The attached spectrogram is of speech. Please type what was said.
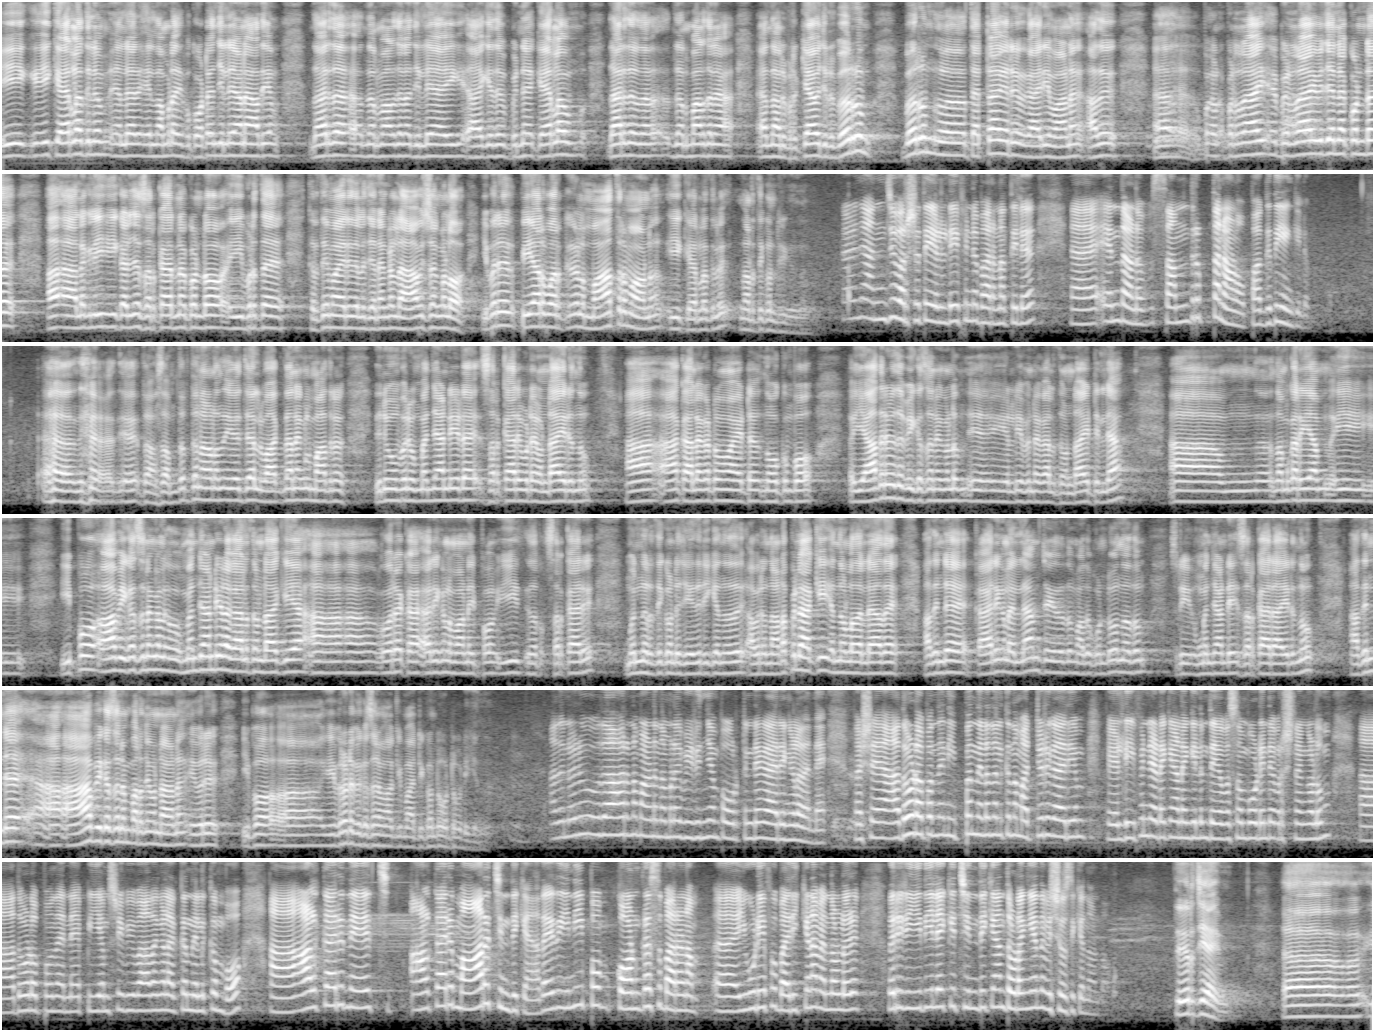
ഈ ഈ കേരളത്തിലും എല്ലാ നമ്മുടെ കോട്ടയം ജില്ലയാണ് ആദ്യം ദാരിദ്ര്യ നിർമ്മാർജന ജില്ലയായി ആക്കിയത്. പിന്നെ കേരളം ദാരിദ്ര്യ നിർമ്മാർജന എന്നാണ് പ്രഖ്യാപിച്ചിട്ടുണ്ട് വെറും വെറും തെറ്റായ ഒരു കാര്യമാണ്. അത് പിണറായി പിണറായി വിജയനെ കൊണ്ട് അല്ലെങ്കിൽ ഈ കഴിഞ്ഞ സർക്കാരിനെ കൊണ്ടോ ഇവിടുത്തെ കൃത്യമായ രീതിയിൽ ജനങ്ങളുടെ ആവശ്യങ്ങളോ ഇവർ പി ആർ വർക്കുകൾ മാത്രമാണ് ഈ കേരളത്തിൽ നടത്തിക്കൊണ്ടിരിക്കുന്നത്. കഴിഞ്ഞ അഞ്ച് വർഷത്തെ എൽ ഡി എഫിന്റെ ഭരണത്തിൽ എന്താണ്? സംതൃപ്തനാണോ പകുതിയെങ്കിലും? സംതൃപ്തനാണെന്ന് ചോദിച്ചാൽ വാഗ്ദാനങ്ങൾ മാത്രം ഇതിനു മുമ്പ് ഉമ്മൻചാണ്ടിയുടെ സർക്കാർ ഇവിടെ ഉണ്ടായിരുന്നു. ആ ആ കാലഘട്ടവുമായിട്ട് നോക്കുമ്പോൾ യാതൊരുവിധ വികസനങ്ങളും എൽ ഡി എഫിന്റെ കാലത്ത് ഉണ്ടായിട്ടില്ല. നമുക്കറിയാം ഈ ഇപ്പോൾ ആ വികസനങ്ങൾ ഉമ്മൻചാണ്ടിയുടെ കാലത്തുണ്ടാക്കിയ ഓരോ കാര്യങ്ങളുമാണ് ഇപ്പോൾ ഈ സർക്കാർ മുൻനിർത്തിക്കൊണ്ട് ചെയ്തിരിക്കുന്നത്. അവർ നടപ്പിലാക്കി എന്നുള്ളതല്ലാതെ അതിന്റെ കാര്യങ്ങളെല്ലാം ചെയ്തതും അത് കൊണ്ടുവന്നതും ശ്രീ ഉമ്മൻചാണ്ടി സർക്കാരായിരുന്നു. അതിന്റെ ആ- വികസനം പറഞ്ഞുകൊണ്ടാണ് ഇവർ ഇപ്പോൾ ഇവരുടെ വികസനമാക്കി മാറ്റിക്കൊണ്ട് വോട്ട് പിടിക്കുന്നത്. അതിനൊരു ഉദാഹരണമാണ് നമ്മുടെ വിഴിഞ്ഞം പോർട്ടിന്റെ കാര്യങ്ങൾ തന്നെ. പക്ഷേ അതോടൊപ്പം തന്നെ ഇപ്പം നിലനിൽക്കുന്ന മറ്റൊരു കാര്യം എൽ ഡി എഫിന്റെ ഇടയ്ക്കാണെങ്കിലും ദേവസ്വം ബോർഡിന്റെ പ്രശ്നങ്ങളും അതോടൊപ്പം തന്നെ പി എം ശ്രീ വിവാദങ്ങളൊക്കെ നിൽക്കുമ്പോൾ ആൾക്കാർ നേ ആൾക്കാർ മാറി ചിന്തിക്കാൻ അതായത് ഇനിയിപ്പം കോൺഗ്രസ് ഭരണം യു ഡി എഫ് ഭരിക്കണം എന്നുള്ളൊരു ഒരു രീതിയിലേക്ക് ചിന്തിക്കാൻ തുടങ്ങിയെന്ന് വിശ്വസിക്കുന്നുണ്ടോ? തീർച്ചയായും.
